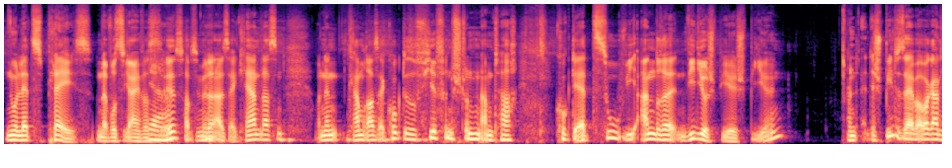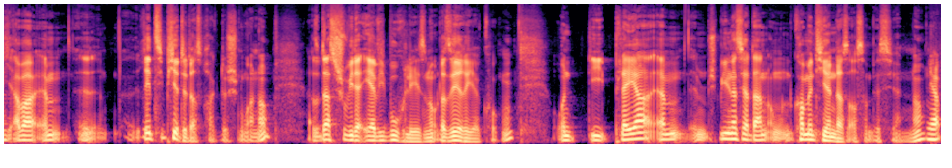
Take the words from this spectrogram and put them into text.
nur Let's Plays. Und da wusste ich eigentlich, was ja. das ist, habe sie mir dann alles erklären lassen. Und dann kam raus, er guckte so vier, fünf Stunden am Tag, guckte er zu, wie andere ein Videospiel spielen. Und der spielte selber aber gar nicht, aber ähm, äh, rezipierte das praktisch nur. Ne? Also das schon wieder eher wie Buch lesen oder Serie gucken. Und die Player ähm, spielen das ja dann und kommentieren das auch so ein bisschen. Ne? Ja.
